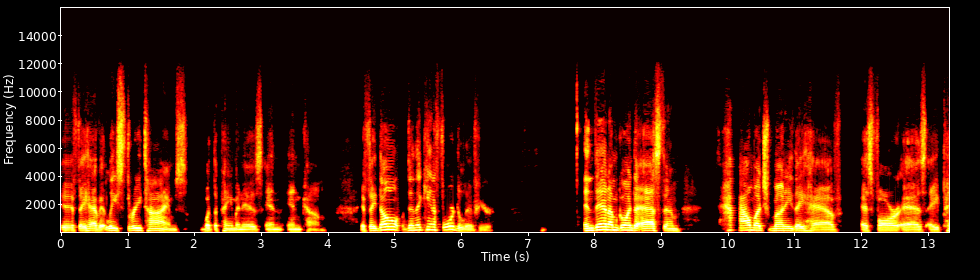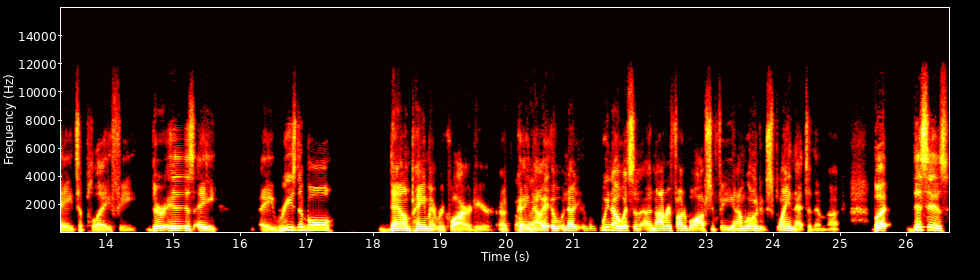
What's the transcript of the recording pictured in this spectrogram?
if they have at least three times what the payment is in income. If they don't, then they can't afford to live here. And then I'm going to ask them how much money they have as far as a pay to play fee. There is a a reasonable down payment required here. Okay, okay. Now, it, now we know it's a, non-refundable option fee, and I'm going to explain that to them. Uh, but this is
